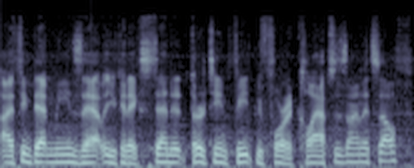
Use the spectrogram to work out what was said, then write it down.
I think that means that you could extend it 13 feet before it collapses on itself.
